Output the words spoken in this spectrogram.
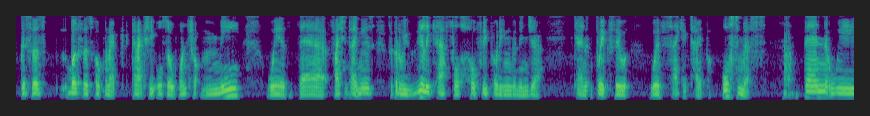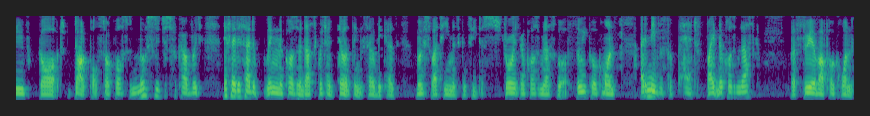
because those both of those Pokemon can actually also one shot me with their fighting type moves. So I've got to be really careful. Hopefully, Protean Greninja can break through with Psychic type Awesomeness. Then we've got Dark Pulse. Dark Pulse is mostly just for coverage. If they decide to bring Necrozma which I don't think so because most of our team, as you can see, destroys Necrozma We've got three Pokemon. I didn't even prepare to fight Necrozma but three of our Pokemon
